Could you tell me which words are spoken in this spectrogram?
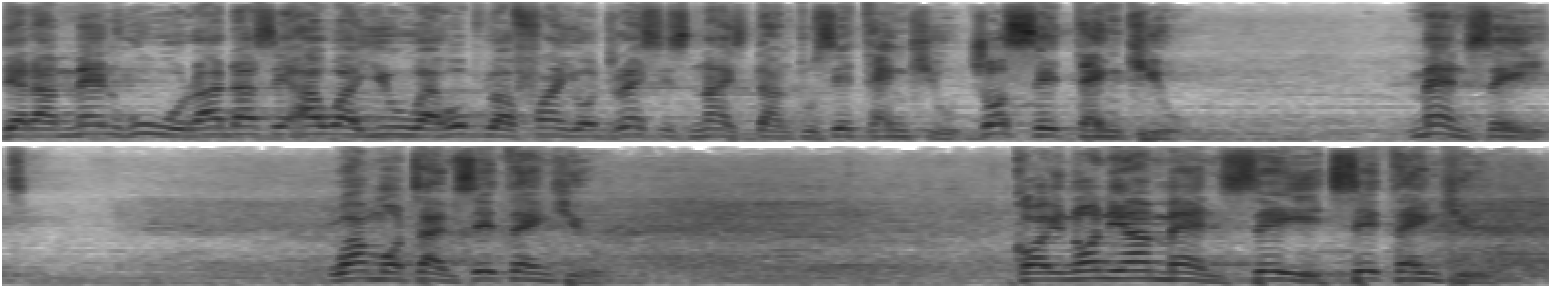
There are men who would rather say how are you? I hope you are fine. Your dress is nice than to say thank you. Just say thank you. Men say it. One more time say thank you. Koinonia men say it. Say thank you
